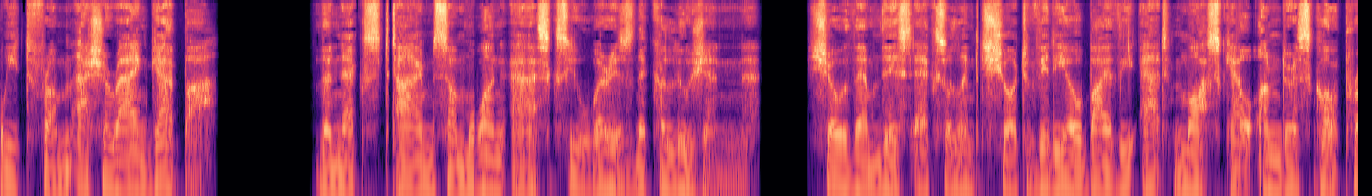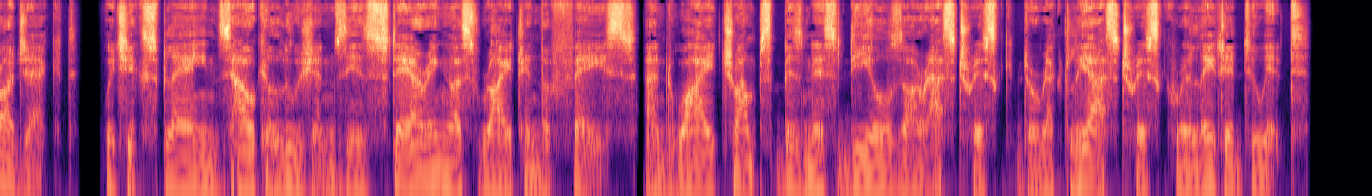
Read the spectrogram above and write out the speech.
tweet from Asha Rangappa. The next time someone asks you where is the collusion, show them this excellent short video by the at Moscow underscore project, which explains how collusions is staring us right in the face and why Trump's business deals are asterisk directly asterisk related to it.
